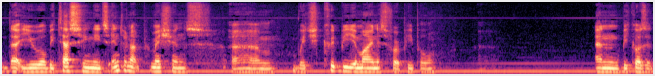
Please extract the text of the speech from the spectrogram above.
that you will be testing needs internet permissions, um, which could be a minus for people. Uh, and because it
